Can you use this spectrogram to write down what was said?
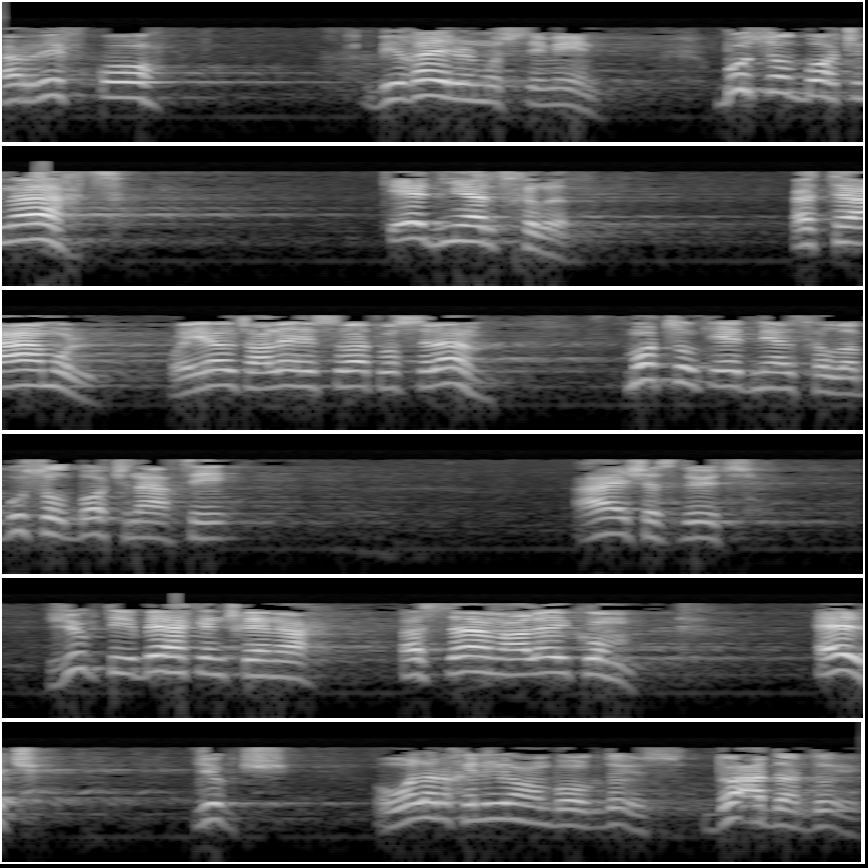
الرفق بغير المسلمين بوصل بوشناخت كيد ميرت خلر التعامل ويالش عليه الصلاة والسلام. كيد ميرت خلر بوصل بوشناختي عايشة سدوت جوكتي بهكن شخينا السلام عليكم الش جوكتش ولر خليلون بوك دوس دعدر دوي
